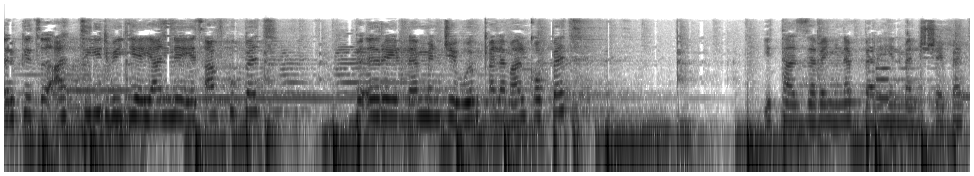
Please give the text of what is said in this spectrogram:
እርግጥ አትሂድ ብዬ ያኔ የጻፍኩበት ብዕሬ ለምንጂ ውብ ቀለም አልቆበት ይታዘበኝ ነበር ይህን መልሼበት።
